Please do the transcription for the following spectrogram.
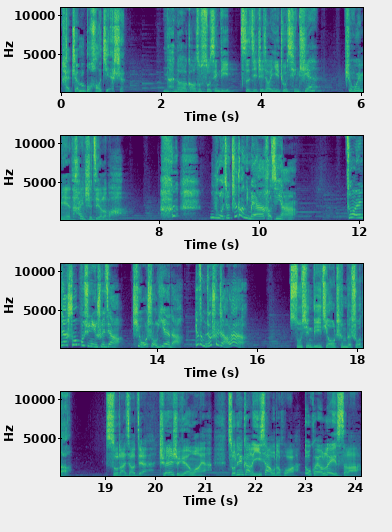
还真不好解释。难道要告诉苏辛迪自己这叫一柱擎天？这未免也太直接了吧！哼，我就知道你没安好心眼儿。昨晚人家说不许你睡觉，替我守夜的，你怎么就睡着了？苏辛迪娇嗔的说道：“苏大小姐，真是冤枉呀！昨天干了一下午的活，都快要累死了。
